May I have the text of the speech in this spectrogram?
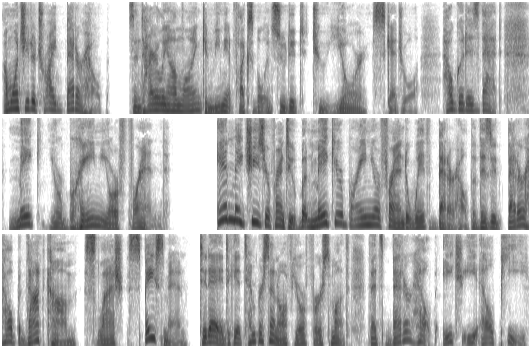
I want you to try BetterHelp. It's entirely online, convenient, flexible, and suited to your schedule. How good is that? Make your brain your friend. And make cheese your friend too, but make your brain your friend with BetterHelp. Visit betterhelp.com slash spaceman today to get 10% off your first month. That's betterhelp, H-E-L-P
